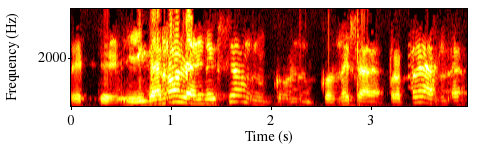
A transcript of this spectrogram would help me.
este, y ganó la elección con, con esa propaganda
